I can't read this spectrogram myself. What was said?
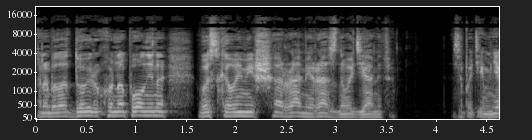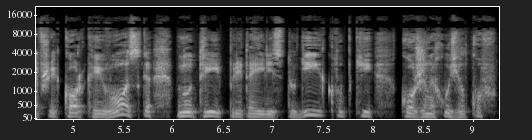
Она была доверху наполнена восковыми шарами разного диаметра. За потемневшей коркой воска внутри притаились тугие клубки кожаных узелков.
